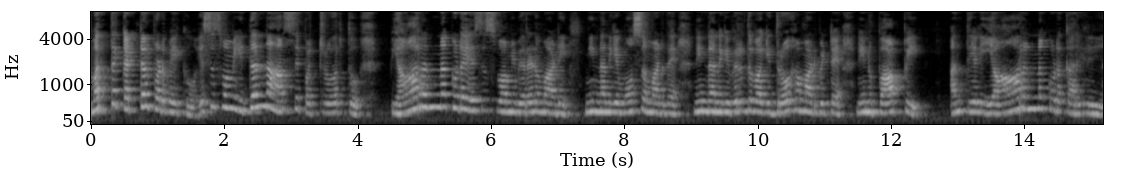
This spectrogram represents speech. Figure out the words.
ಮತ್ತೆ ಕಟ್ಟಲ್ಪಡಬೇಕು. ಯಶಸ್ವಾಮಿ ಇದನ್ನ ಆಸೆ ಪಟ್ಟರು ಹೊರತು ಯಾರನ್ನ ಕೂಡ ಯಶಸ್ವಾಮಿ ಬೆರಳು ಮಾಡಿ, ನೀನು ನನಗೆ ಮೋಸ ಮಾಡಿದೆ, ನೀನು ನನಗೆ ವಿರುದ್ಧವಾಗಿ ದ್ರೋಹ ಮಾಡಿಬಿಟ್ಟೆ, ನೀನು ಪಾಪಿ. ಅಂತೇಳಿ ಯಾರನ್ನ ಕೂಡ ಕರೀಲಿಲ್ಲ.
